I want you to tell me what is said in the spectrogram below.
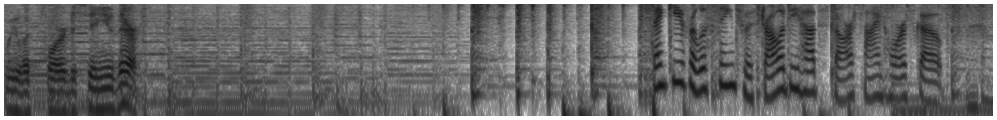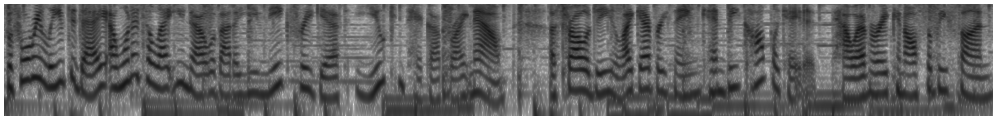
We look forward to seeing you there. Thank you for listening to Astrology Hub Star Sign Horoscopes. Before we leave today, I wanted to let you know about a unique free gift you can pick up right now. Astrology, like everything, can be complicated. However, it can also be fun,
